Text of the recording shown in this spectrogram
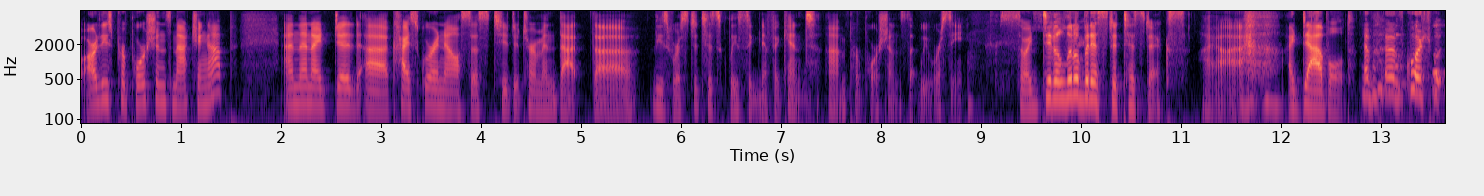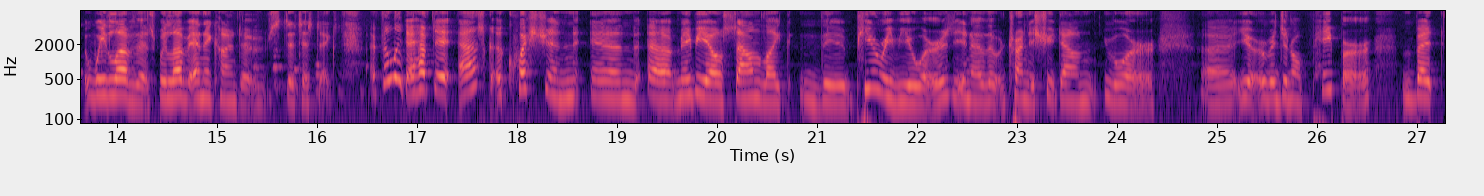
are these proportions matching up? And then I did a chi-square analysis to determine that the these were statistically significant um, proportions that we were seeing. So I did a little bit of statistics. I, I, I dabbled. Of, of, course, we love this. We love any kind of statistics. I feel like I have to ask a question, and uh, maybe I'll sound like the peer reviewers, you know, that were trying to shoot down your uh, your original paper. But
